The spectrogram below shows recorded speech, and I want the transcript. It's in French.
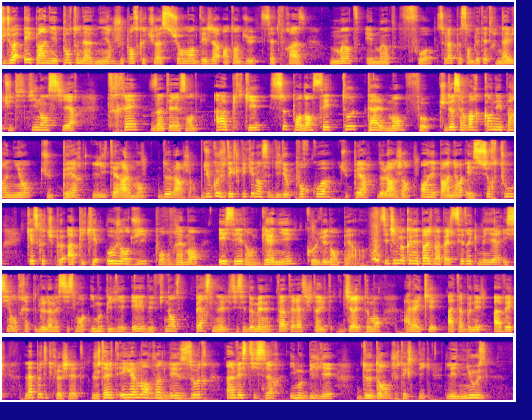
Tu dois épargner pour ton avenir. Je pense que tu as sûrement déjà entendu cette phrase maintes et maintes fois. Cela peut sembler être une habitude financière très intéressante à appliquer, cependant c'est totalement faux. Tu dois savoir qu'en épargnant, tu perds littéralement de l'argent. Du coup, je vais t'expliquer dans cette vidéo pourquoi tu perds de l'argent en épargnant et surtout qu'est-ce que tu peux appliquer aujourd'hui pour vraiment essayer d'en gagner qu'au lieu d'en perdre. Si tu ne me connais pas, je m'appelle Cédric Meyer. Ici, on traite de l'investissement immobilier et des finances personnelles. Si ces domaines t'intéressent, je t'invite directement à liker, à t'abonner avec la petite clochette. Je t'invite également à rejoindre les autres investisseurs immobiliers. Dedans, je t'explique les news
